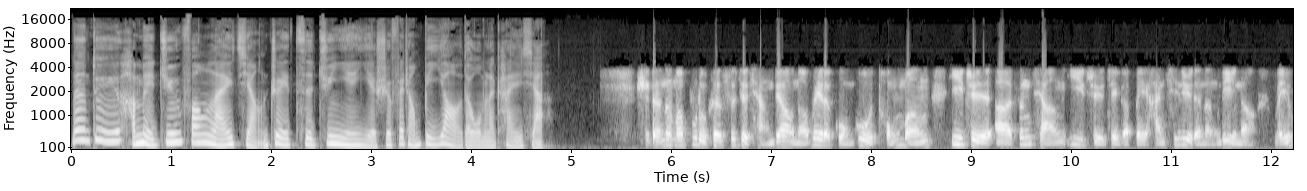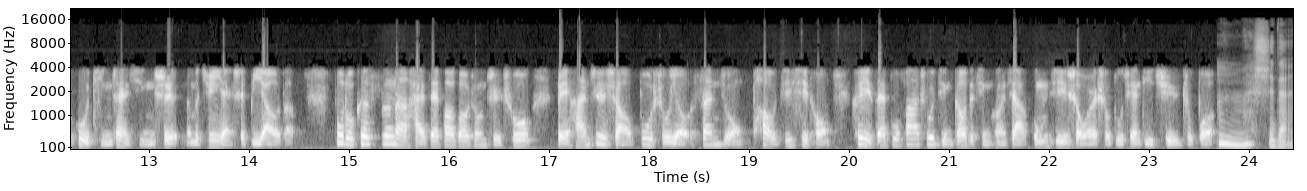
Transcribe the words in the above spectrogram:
那对于韩美军方来讲，这次军演也是非常必要的。我们来看一下。是的，那么布鲁克斯就强调呢，为了巩固同盟，抑制呃增强抑制这个北韩侵略的能力呢，维护停战形势，那么军演是必要的。布鲁克斯呢还在报告中指出，北韩至少部署有三种炮击系统，可以在不发出警告的情况下攻击首尔首都圈地区。主播，嗯，是的。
